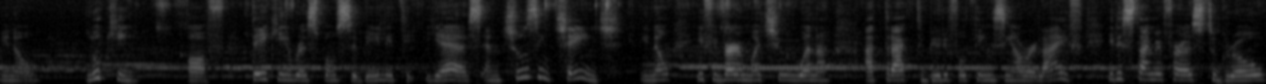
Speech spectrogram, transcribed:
you know looking of taking responsibility yes and choosing change you know. If you very much you want to attract beautiful things in our life it is time for us to grow.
